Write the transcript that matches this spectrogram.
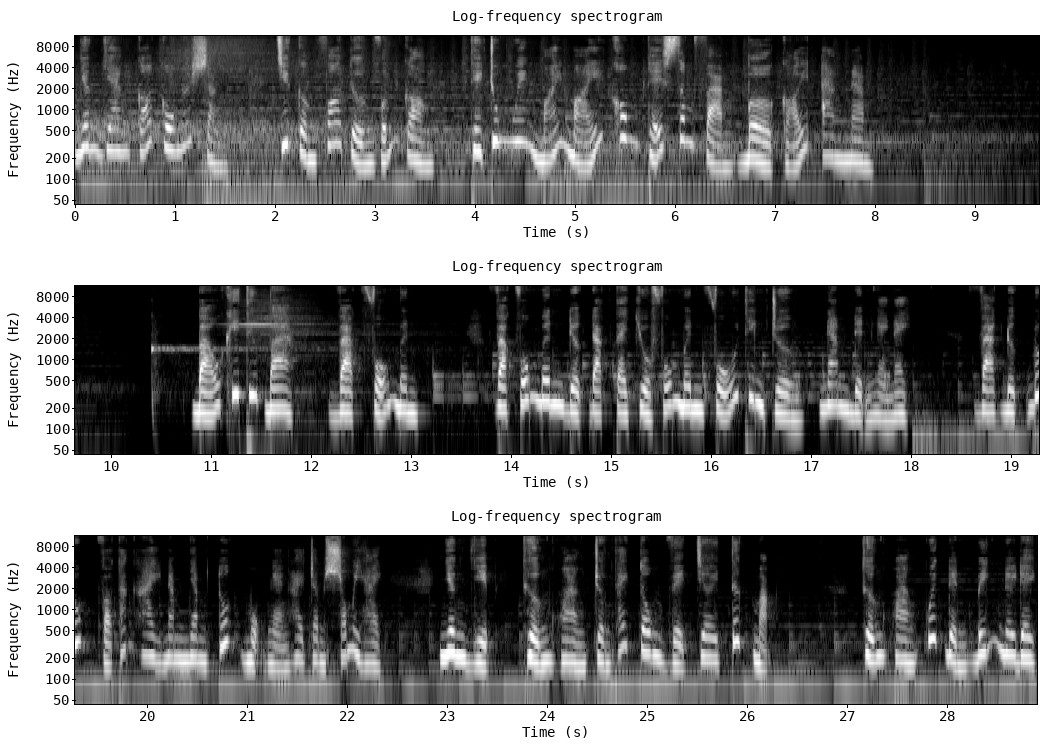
nhân gian có câu nói rằng chỉ cần pho tượng vẫn còn thì Trung Nguyên mãi mãi không thể xâm phạm bờ cõi An Nam. Bảo khí thứ ba, Vạc Phổ Minh Vạc phú Minh được đặt tại chùa phú Minh Phủ Thiên Trường, Nam Định ngày nay vạc được đúc vào tháng 2 năm nhâm tuất 1262, nhân dịp Thượng Hoàng Trần Thái Tông về chơi tức mặt. Thượng Hoàng quyết định biến nơi đây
